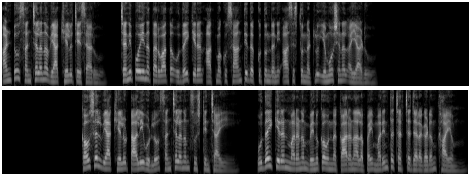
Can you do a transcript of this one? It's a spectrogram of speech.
అంటూ సంచలన వ్యాఖ్యలు చేశారు. చనిపోయిన తర్వాత ఉదయ్ కిరణ్ ఆత్మకు శాంతి దక్కుతుందని ఆశిస్తున్నట్లు ఎమోషనల్ అయ్యాడు. కౌశల్ వ్యాఖ్యలు టాలీవుడ్లో సంచలనం సృష్టించాయి. ఉదయ్ కిరణ్ మరణం వెనుక ఉన్న కారణాలపై మరింత చర్చ జరగడం ఖాయం.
